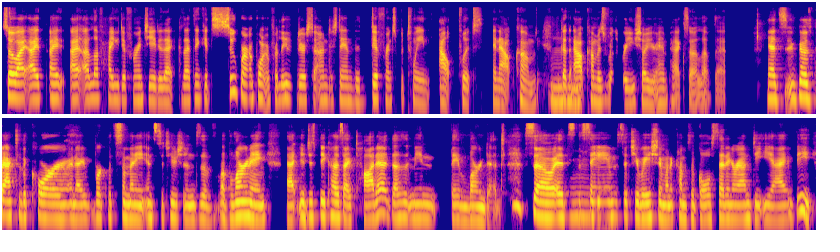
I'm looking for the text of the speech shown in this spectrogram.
So I I I, I love how you differentiated that because I think it's super important for leaders to understand the difference between outputs and outcomes mm-hmm. because outcome is really where you show your impact. So I love that. Yeah, it goes back to the core, and I work with so many institutions of, of learning that you just because I taught it doesn't mean they learned it. So it's mm. the same situation when it comes to goal setting around DEI B.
